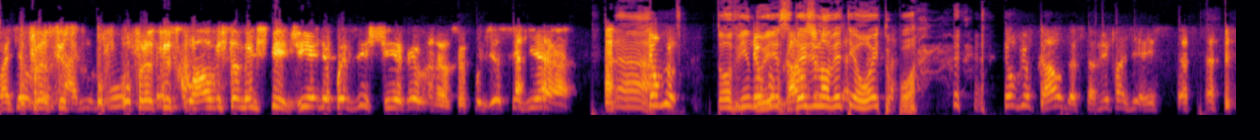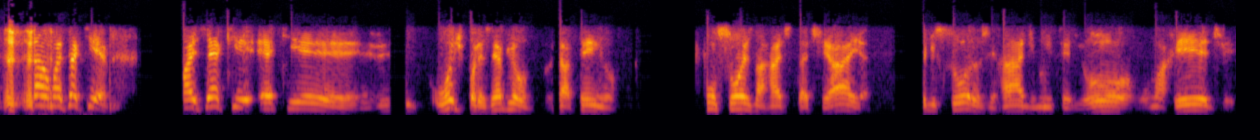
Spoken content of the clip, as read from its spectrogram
Mas o Francisco, o, o Francisco Alves também despedia e depois desistia, viu, Manel? Você podia seguir a. Ah, tô ouvindo isso Caldas. desde 98, pô. Silvio Caldas também fazia isso. Não, mas é que, mas é que, é que hoje, por exemplo, eu já tenho funções na Rádio Tatiaia, emissoras de rádio no interior, uma rede,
